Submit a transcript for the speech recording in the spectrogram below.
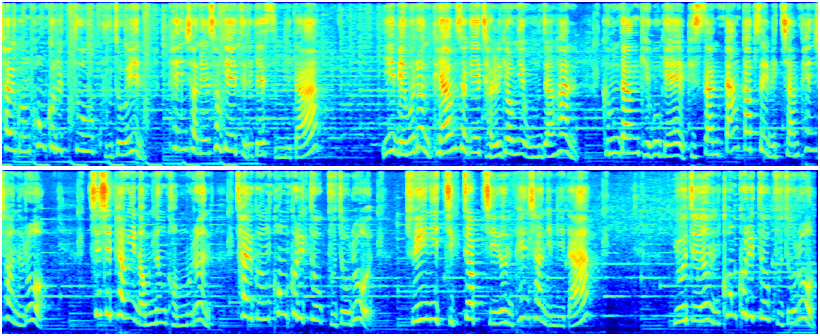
철근 콘크리트 구조인 펜션을 소개해 드리겠습니다. 이 매물은 괴암석의 절경이 웅장한 금당 계곡의 비싼 땅값에 위치한 펜션으로 70평이 넘는 건물은 철근 콘크리트 구조로 주인이 직접 지은 펜션입니다. 요즘 콘크리트 구조로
